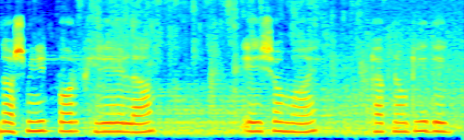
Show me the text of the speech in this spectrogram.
দশ মিনিট পর ফিরে এলাম। এই সময় ঢাকনা উঠিয়ে দেখব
